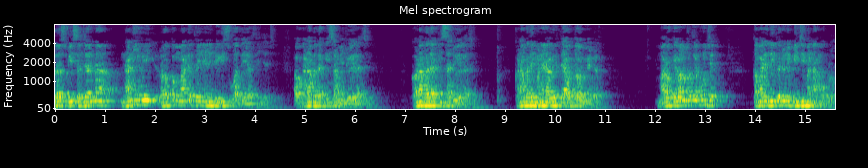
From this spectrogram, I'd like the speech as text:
દસ વીસ હજારના નાની એવી રકમ માટે થઈને એની ભેગી સુવા તૈયાર થઈ જાય છે. આવા ઘણા બધા કિસ્સા મેં જોયેલા છે. ઘણા બધા કિસ્સા જોયેલા છે. ઘણા બધા મને આવી રીતે આવતા હોય મેટર મારો કહેવાનો મતલબ શું છે? તમારી દીકરીઓને પીજીમાં ના મોકલો.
